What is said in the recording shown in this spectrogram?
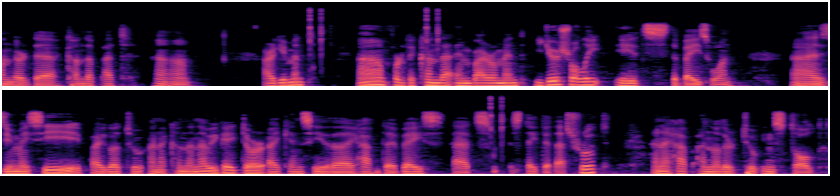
under the conda path uh, argument. And for the conda environment, usually it's the base one. As you may see, if I go to Anaconda Navigator, I can see that I have the base that's stated as root, and I have another two installed.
